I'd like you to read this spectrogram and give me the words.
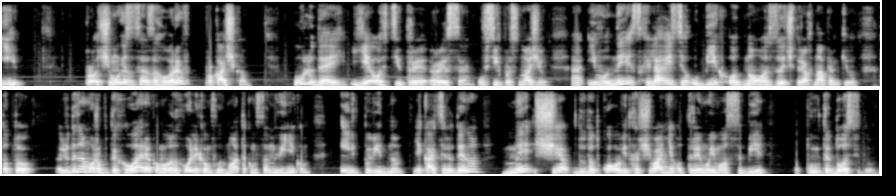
І про чому я за це заговорив? Прокачка. У людей є ось ці три риси, у всіх персонажів, е, і вони схиляються у бік одного з чотирьох напрямків. Тобто, людина може бути холериком, меланхоліком, флегматиком, сангвініком. І відповідно, яка ця людина, ми ще додатково від харчування отримуємо собі пункти досвіду.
